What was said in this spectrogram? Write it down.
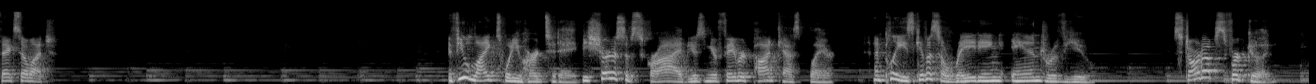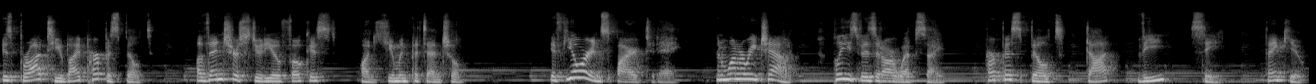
thanks so much. If you liked what you heard today, be sure to subscribe using your favorite podcast player. And please give us a rating and review. Startups for Good is brought to you by Purpose Built, a venture studio focused on human potential. If you're inspired today, and want to reach out, please visit our website, purposebuilt.vc. Thank you.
